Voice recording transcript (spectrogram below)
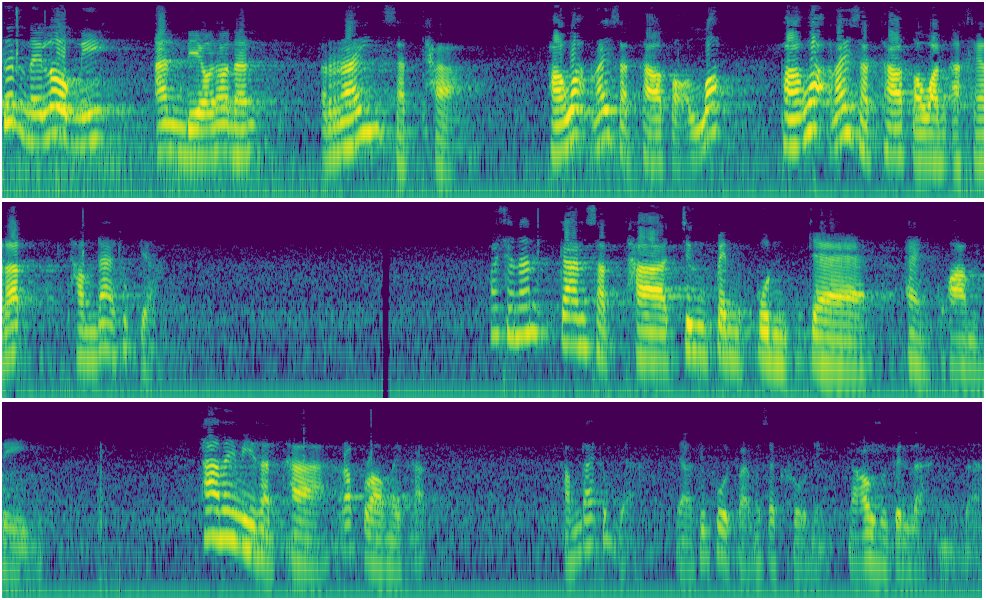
ขึ้นในโลกนี้ อันเดียวเท่านั้น ไร้ศรัทธา ภาวะไร้ศรัทธาต่อ Allah ภาวะไร้ศรัทธาต่อวันอาคราตทำได้ทุกอย่าง เพราะฉะนั้นการศรัทธาจึงเป็นกุญแจแห่งความดี ถ้าไม่มีศรัทธารับรองเลยครับทำได้ทุกอย่าง อย่างที่พูดไปเมื่อสักครู่นี้นะอัลลอฮฺเป็นละได้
